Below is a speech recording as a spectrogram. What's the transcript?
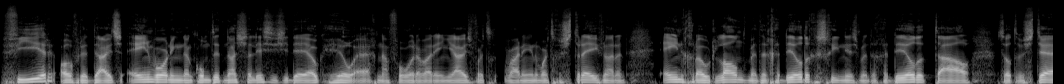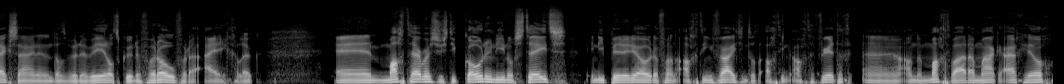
4 over de Duitse eenwording, dan komt dit nationalistische idee ook heel erg naar voren, waarin juist wordt, waarin wordt gestreefd naar een één groot land met een gedeelde geschiedenis, met een gedeelde taal, zodat we sterk zijn en dat we de wereld kunnen veroveren eigenlijk. En machthebbers, dus die koning die nog steeds in die periode van 1815 tot 1848 uh, aan de macht waren, maken eigenlijk heel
